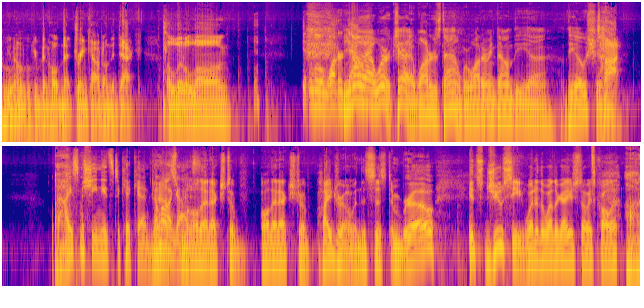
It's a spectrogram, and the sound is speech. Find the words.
You know, you've been holding that drink out on the deck a little long. Get a little watered you know down. how that works. Yeah, it waters down. We're watering down the uh, the ocean. It's hot. The ice machine needs to kick in. Come Yeah, on, guys. All that extra, all that extra hydro in the system, bro. It's juicy. What did the weather guy used to always call it? Ah,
